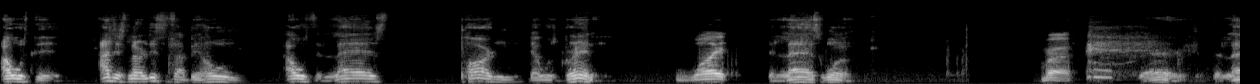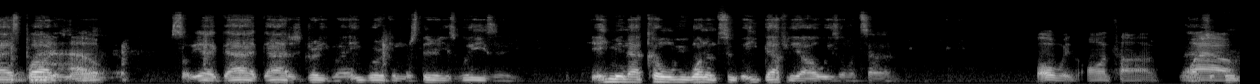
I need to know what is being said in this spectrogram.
I was the I just learned this since I've been home. I was the last pardon that was granted. What? The last one. Bruh. Yeah, the last pardon, wow. man. So yeah, God, God is great, man. He works in mysterious ways, and yeah, he may not come when we want him to, but he definitely always on time always on time. Wow.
